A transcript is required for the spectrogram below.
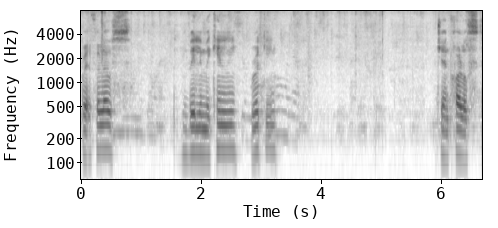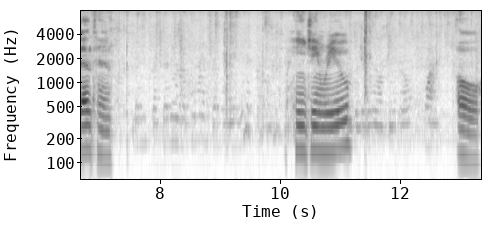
Brett Phillips. Billy McKinley, rookie. Giancarlo Stanton. Hyunjin Ryu. Oh,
